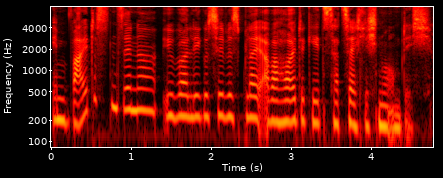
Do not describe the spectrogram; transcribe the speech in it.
im weitesten Sinne über Lego Civis Play, aber heute geht es tatsächlich nur um dich.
